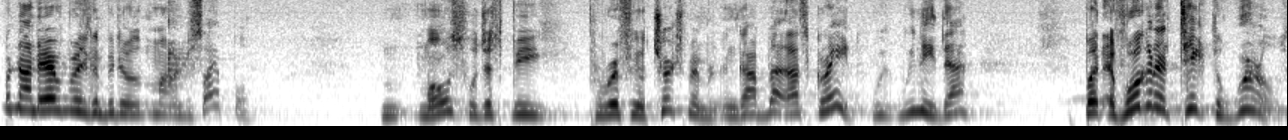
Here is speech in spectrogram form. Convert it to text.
But not everybody's going to be my disciple. Most will just be peripheral church members. And God bless. That's great. We, we need that. But if we're going to take the world,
